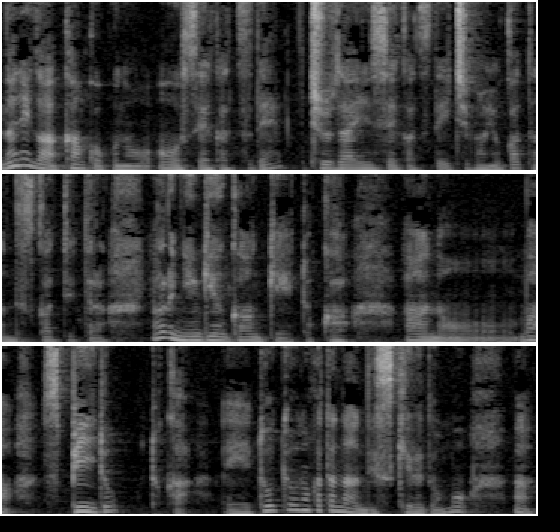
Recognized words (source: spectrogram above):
何が韓国の生活で駐在員生活で一番良かったんですかって言ったらやはり人間関係とかあの、まあ、スピードとか、えー、東京の方なんですけれども、まあ、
